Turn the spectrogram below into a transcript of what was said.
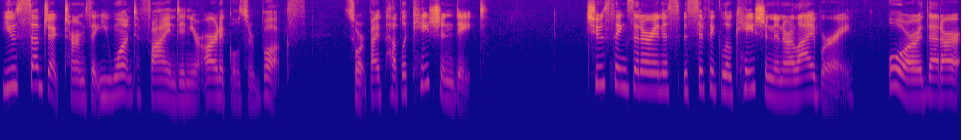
use subject terms that you want to find in your articles or books, sort by publication date, choose things that are in a specific location in our library, or that are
